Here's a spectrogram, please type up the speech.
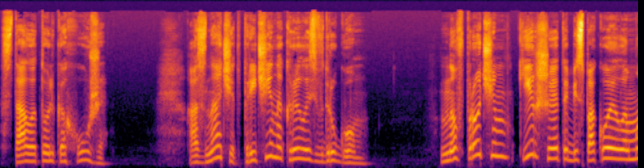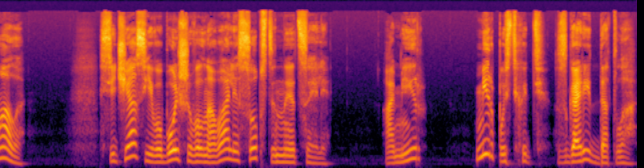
Стало только хуже а значит, причина крылась в другом. Но, впрочем, Кирше это беспокоило мало. Сейчас его больше волновали собственные цели. А мир? Мир пусть хоть сгорит дотла.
